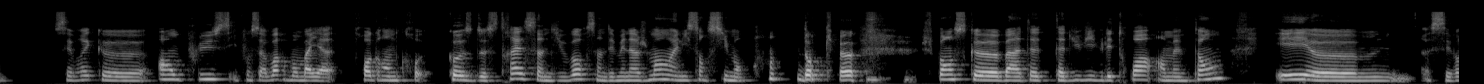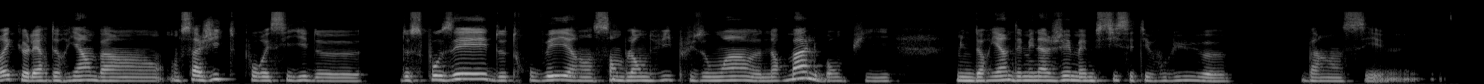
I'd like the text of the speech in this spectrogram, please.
C'est vrai que en plus, il faut savoir, bon, bah, il y a trois grandes causes de stress, un divorce, un déménagement, un licenciement. Donc, euh, mm. je pense que bah, tu as, dû vivre les trois en même temps. Et euh, c'est vrai que l'air de rien, ben, on s'agite pour essayer de, de se poser, de trouver un semblant de vie plus ou moins normal. Bon, puis, mine de rien, déménager, même si c'était voulu, ben, c'est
